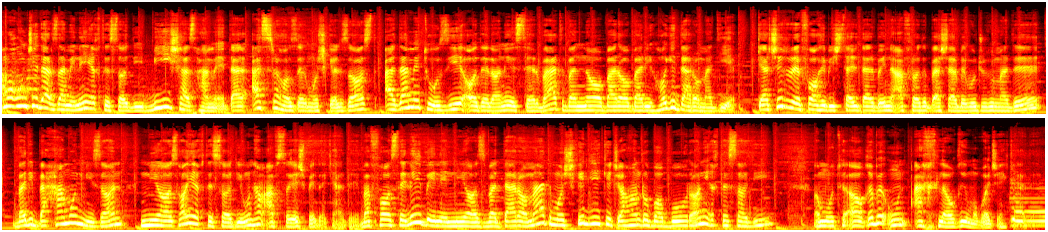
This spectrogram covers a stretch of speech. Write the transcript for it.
اما اونچه در زمینه اقتصادی بیش از همه در عصر حاضر مشکل زاست عدم توزیع عادلانه ثروت و نابرابری های درآمدیه. گرچه رفاه بیشتری در بین افراد بشر به وجود اومده ولی به همون میزان نیازهای اقتصادی اون هم افزایش پیدا کرده و فاصله بین نیاز و درآمد مشکلیه که جهان رو با بحرانی اقتصادی و متعاقب اون اخلاقی مواجه کرده.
